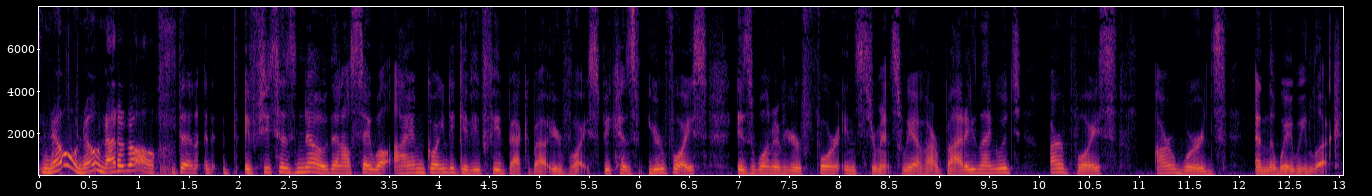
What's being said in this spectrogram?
says- No, no, not at all? then if she says no, then I'll say, well, I am going to give you feedback about your voice because your voice is one of your four instruments. We have our body language, our voice, our words, and the way we look.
